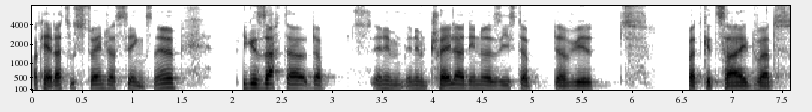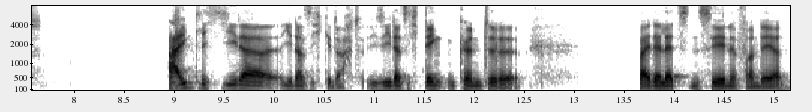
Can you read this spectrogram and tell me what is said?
okay, dazu Stranger Things, ne? Wie gesagt, da, da in, dem, in dem Trailer, den du da siehst, da, da wird was gezeigt, was eigentlich jeder, jeder sich gedacht, jeder sich denken könnte bei der letzten Szene von der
